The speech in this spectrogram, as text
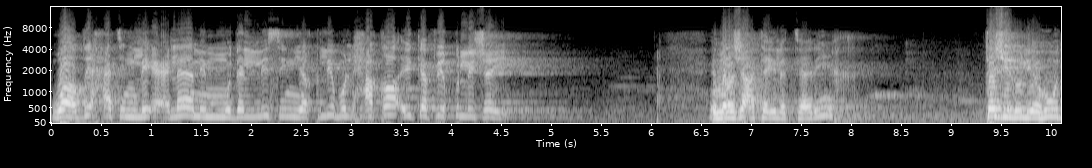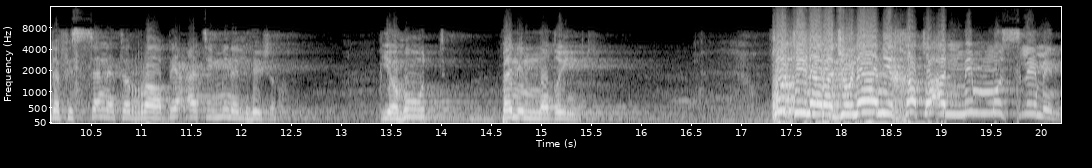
واضحة لإعلام مدلس يقلب الحقائق في كل شيء. إن رجعت إلى التاريخ تجد اليهود في السنة الرابعة من الهجرة. يهود بني النضير. قتل رجلان خطأ من مسلم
